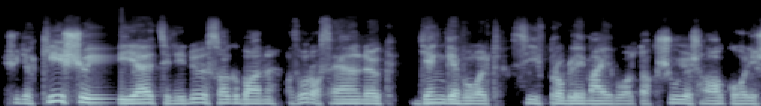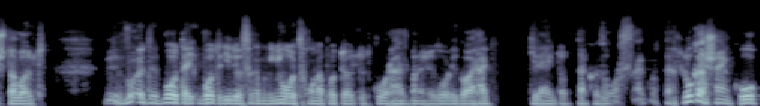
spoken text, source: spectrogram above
És ugye a késői Jelcin időszakban az orosz elnök gyenge volt, szív problémái voltak, súlyosan alkoholista volt, volt egy, volt egy időszak, amikor 8 hónapot töltött kórházban, és az oligarchák irányították az országot. Tehát Lukashenko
